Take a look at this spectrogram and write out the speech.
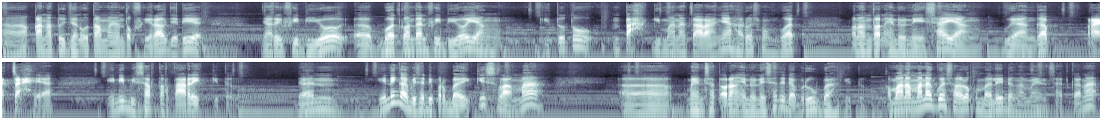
uh, karena tujuan utamanya untuk viral jadi nyari video uh, buat konten video yang itu tuh entah gimana caranya harus membuat penonton Indonesia yang gue anggap receh ya ini bisa tertarik gitu loh. Dan ini nggak bisa diperbaiki selama uh, mindset orang Indonesia tidak berubah gitu. Ke mana-mana gue selalu kembali dengan mindset karena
